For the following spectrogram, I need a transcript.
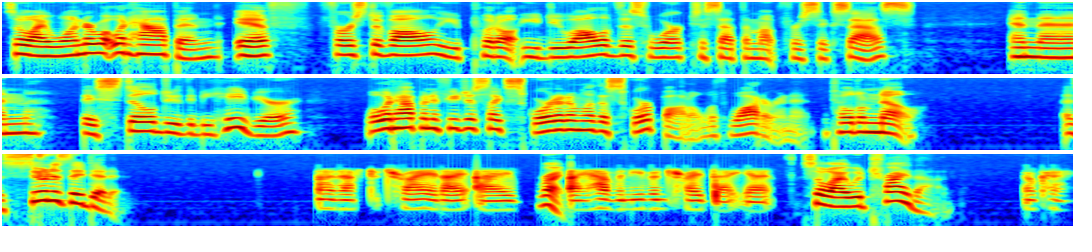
So I wonder what would happen if first of all you put all you do all of this work to set them up for success and then they still do the behavior. What would happen if you just like squirted them with a squirt bottle with water in it? Told them no. As soon as they did it. I'd have to try it. I I Right. I haven't even tried that yet. So I would try that. Okay.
